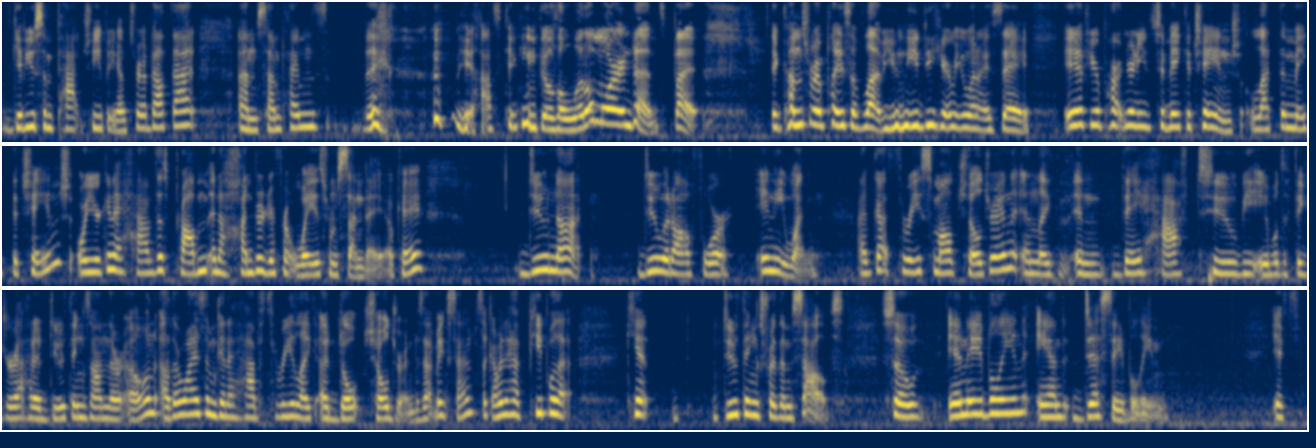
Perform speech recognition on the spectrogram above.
give you some pat cheap answer about that. Um, sometimes the the ass kicking feels a little more intense, but it comes from a place of love. You need to hear me when I say if your partner needs to make a change, let them make the change, or you're gonna have this problem in a hundred different ways from Sunday. Okay? Do not do it all for anyone. I've got three small children and like and they have to be able to figure out how to do things on their own. Otherwise, I'm going to have three like adult children. Does that make sense? Like I'm going to have people that can't do things for themselves. So, enabling and disabling. If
